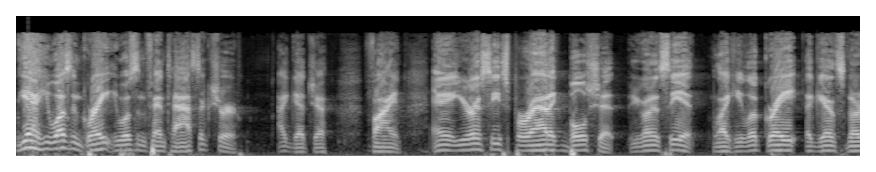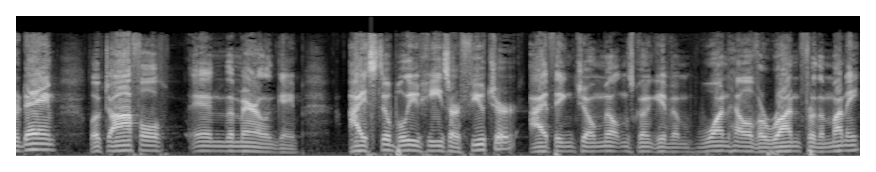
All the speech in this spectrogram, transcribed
Yeah, he wasn't great. He wasn't fantastic. Sure, I get you. Fine. And you're going to see sporadic bullshit. You're going to see it. Like he looked great against Notre Dame, looked awful in the Maryland game. I still believe he's our future. I think Joe Milton's going to give him one hell of a run for the money.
